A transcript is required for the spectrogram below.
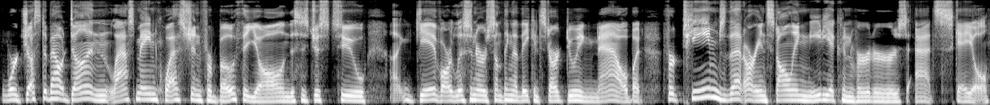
We're just about done. Last main question for both of y'all, and this is just to uh, give our listeners something that they can start doing now. But for teams that are installing media converters at scale,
